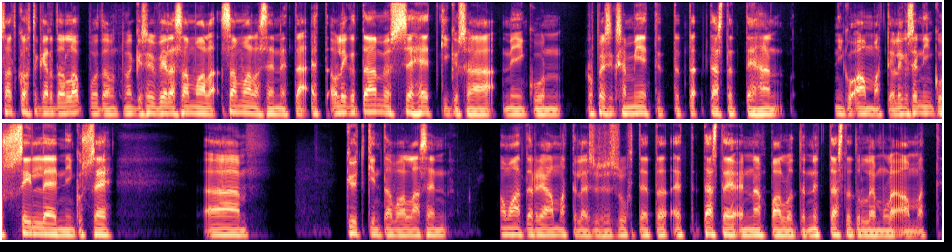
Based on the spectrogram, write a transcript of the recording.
saat kohta kertoa loppuun, mutta mä kysyn vielä samalla, samalla sen, että, että oliko tämä myös se hetki, kun sä niin kuin, rupesitko sä miettimään, että tästä tehdään niin ammatti? Oliko se niin kuin silleen niin kuin se ää, kytkin tavallaan sen amatööri- ja ammattilaisuuden suhteen, että, että tästä ei ole enää paluu, että nyt tästä tulee mulle ammatti?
